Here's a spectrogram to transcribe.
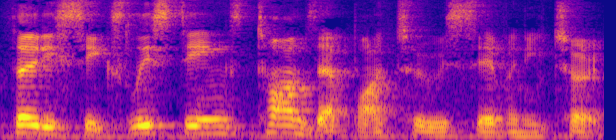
36 listings times that by two is 72.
